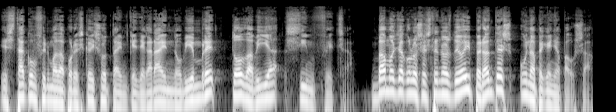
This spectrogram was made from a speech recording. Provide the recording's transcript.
está confirmada por Sky Showtime que llegará en noviembre, todavía sin fecha. Vamos ya con los estrenos de hoy, pero antes una pequeña pausa.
